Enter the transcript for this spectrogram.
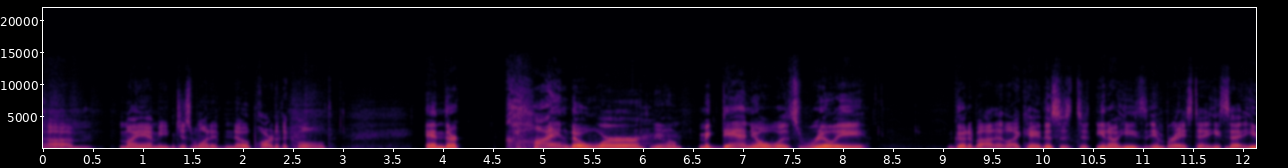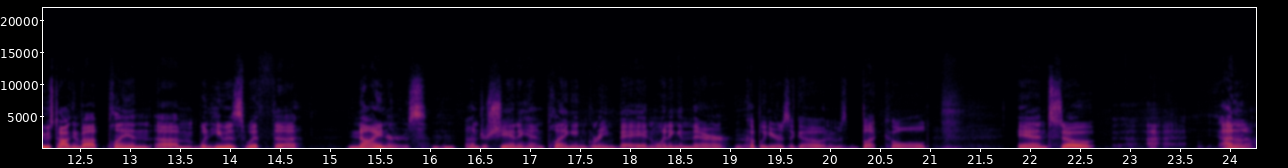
um, Miami just wanted no part of the cold, and there kind of were. Yeah. McDaniel was really good about it. Like, hey, this is you know he's embraced it. He said he was talking about playing um, when he was with the Niners Mm-hmm. under Shanahan, playing in Green Bay and winning in there a couple years ago, and it was butt cold. And so, I, I don't know.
